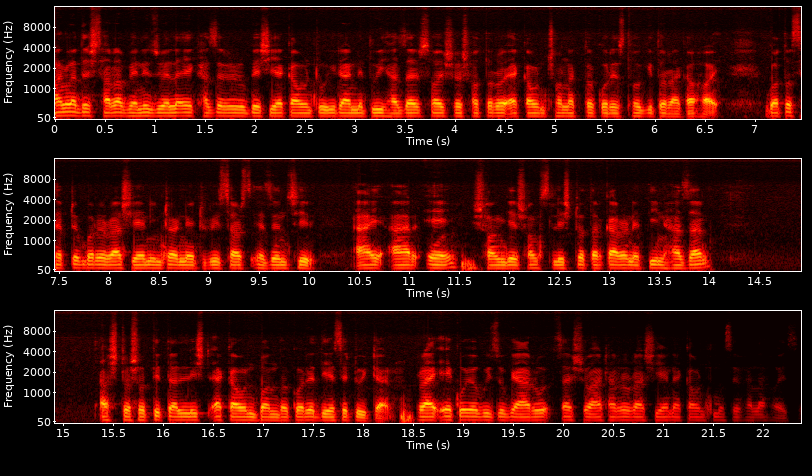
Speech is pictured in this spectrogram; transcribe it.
বাংলাদেশ ছাড়া ভেনেজুয়েলা এক হাজারেরও বেশি অ্যাকাউন্ট ও ইরানে দুই হাজার ছয়শো সতেরো অ্যাকাউন্ট শনাক্ত করে স্থগিত রাখা হয়। গত সেপ্টেম্বরে রাশিয়ান ইন্টারনেট রিসার্চ এজেন্সির আইআরএ সঙ্গে সংশ্লিষ্টতার কারণে তিন হাজার আটশোশো তেতাল্লিশ অ্যাকাউন্ট বন্ধ করে দিয়েছে টুইটার প্রায় একই অভিযোগে আরও চারশো আঠারো রাশিয়ান অ্যাকাউন্ট মুছে ফেলা হয়েছে।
